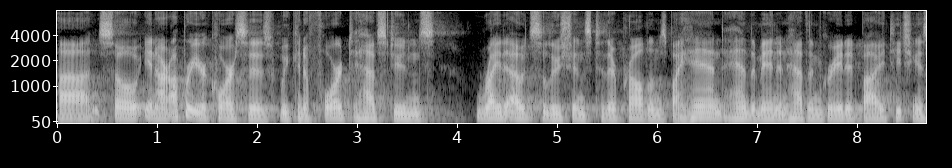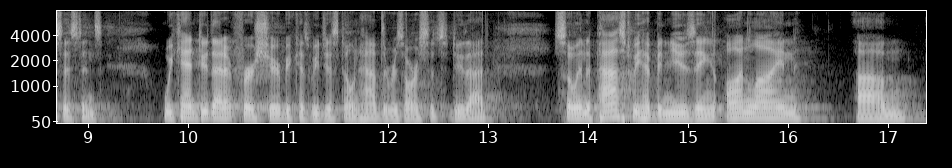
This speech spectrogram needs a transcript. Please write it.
Uh, so in our upper year courses, we can afford to have students write out solutions to their problems by hand, hand them in, and have them graded by teaching assistants. We can't do that at first year because we just don't have the resources to do that. So in the past, we have been using online um,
